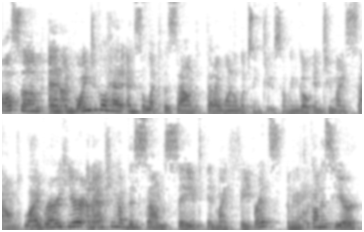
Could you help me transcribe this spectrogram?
Awesome. And I'm going to go ahead and select the sound that I want to lip sync to. So I'm going to go into my sound library here and I actually have this sound saved in my favorites. I'm to click on this here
